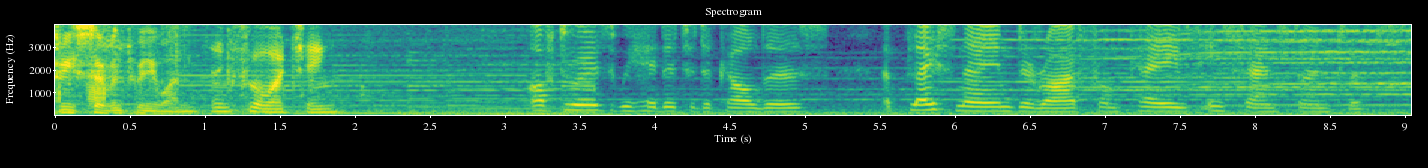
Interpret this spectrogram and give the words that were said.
3721. Thanks for watching. Afterwards, we headed to De Kelders, a place name derived from caves in sandstone cliffs.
